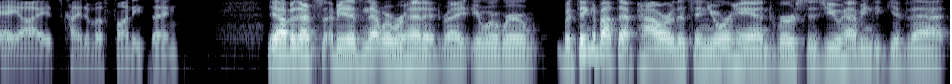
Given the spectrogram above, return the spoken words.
AI. It's kind of a funny thing. Yeah, but that's I mean, isn't that where we're headed, right? Where we're but think about that power that's in your hand versus you having to give that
